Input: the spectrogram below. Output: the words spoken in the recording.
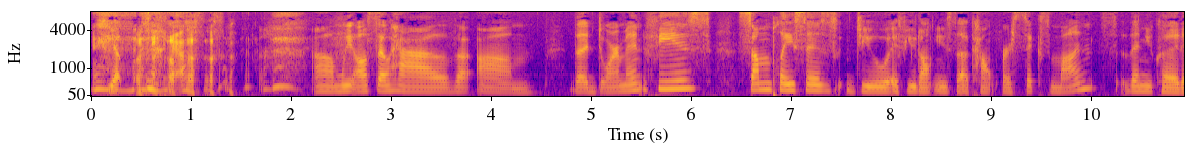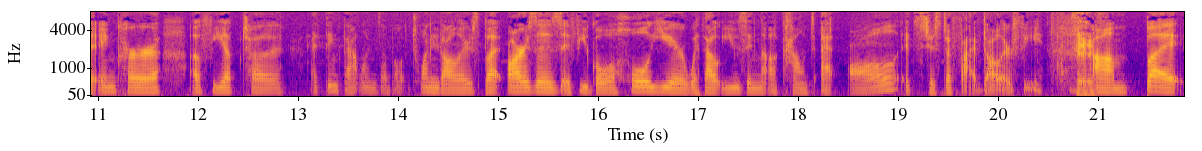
it? Yep. Um, we also have um, the dormant fees. Some places do, if you don't use the account for six months, then you could incur a fee up to, I think that one's about $20. But ours is if you go a whole year without using the account at all, it's just a $5 fee. Okay. Um, but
